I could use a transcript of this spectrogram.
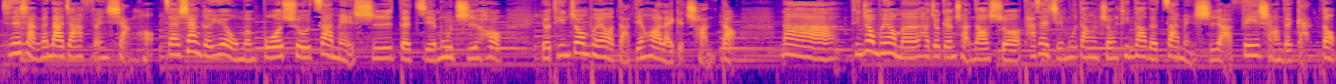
今天想跟大家分享哈，在上个月我们播出赞美诗的节目之后，有听众朋友打电话来给传道。那听众朋友们，他就跟传道说，他在节目当中听到的赞美诗啊，非常的感动，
